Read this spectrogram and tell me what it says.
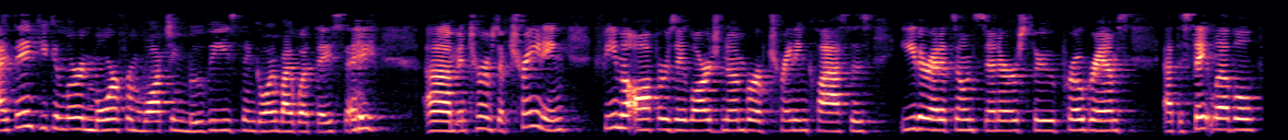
I think you can learn more from watching movies than going by what they say. Um, in terms of training, FEMA offers a large number of training classes, either at its own centers through programs at the state level,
